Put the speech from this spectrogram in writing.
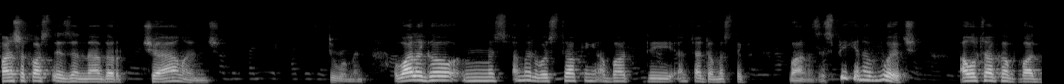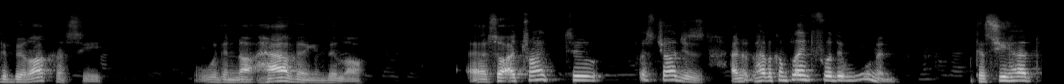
financial cost is another challenge to women. A while ago, Ms. Amal was talking about the anti-domestic violence. Speaking of which, I will talk about the bureaucracy within not having the law. Uh, so I tried to press charges and have a complaint for the woman because she had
